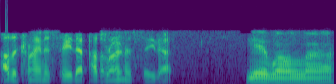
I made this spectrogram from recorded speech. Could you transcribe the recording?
Other trainers see that, other owners see that. Yeah, well, uh,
